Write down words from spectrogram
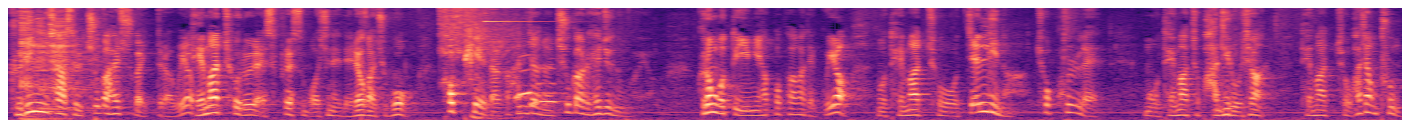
그린샷을 추가할 수가 있더라고요. 대마초를 에스프레소 머신에 내려가지고 커피에다가 한 잔을 추가를 해주는 거예요. 그런 것도 이미 합법화가 됐고요. 뭐 대마초 젤리나 초콜릿, 뭐 대마초 바디로션, 대마초 화장품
